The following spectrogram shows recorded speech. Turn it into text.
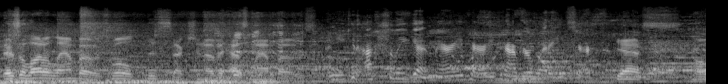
There's a lot of Lambos. Well, this section of it has Lambos. And you can actually get married here. You can have your weddings here. Yes. Oh.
